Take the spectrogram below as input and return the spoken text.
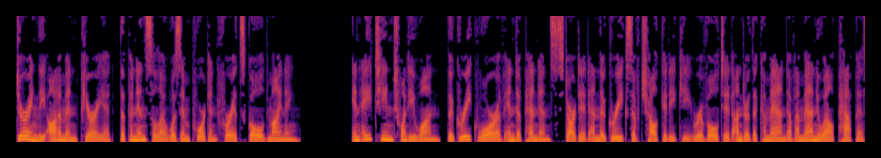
During the Ottoman period, the peninsula was important for its gold mining. In 1821, the Greek War of Independence started and the Greeks of Chalkidiki revolted under the command of Emmanuel Pappas,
